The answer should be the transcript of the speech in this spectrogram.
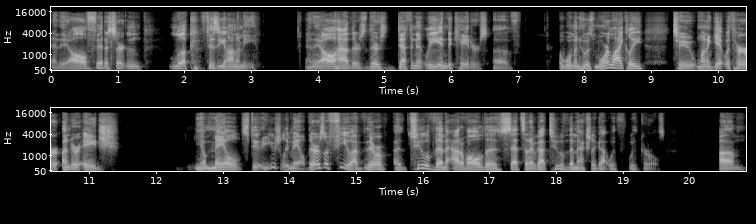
and they all fit a certain look, physiognomy, and they all have. There's there's definitely indicators of a woman who is more likely to want to get with her underage you know male student usually male. There's a few. I've, there were uh, two of them out of all the sets that i've got two of them actually got with with girls. Um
